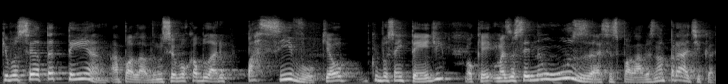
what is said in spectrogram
que você até tenha a palavra no seu vocabulário passivo, que é o que você entende, ok? Mas você não usa essas palavras na prática.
